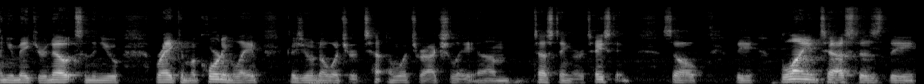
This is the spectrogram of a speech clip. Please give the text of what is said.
and you make your notes, and then you rank them accordingly because you don't know what you're te- what you're actually um, testing or tasting. So the blind test is the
